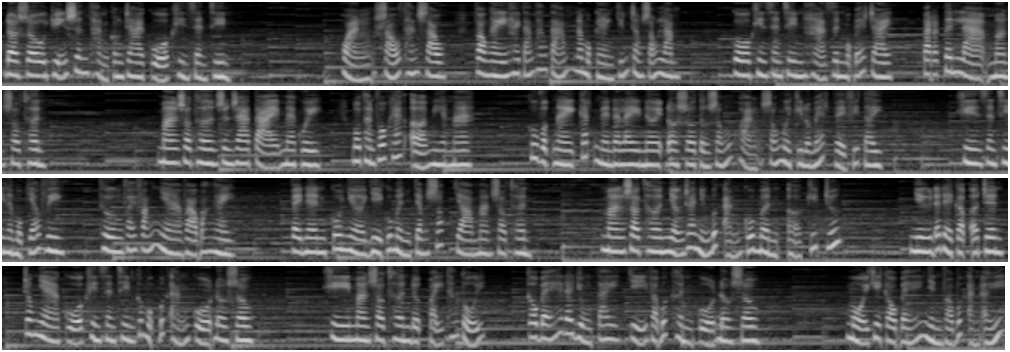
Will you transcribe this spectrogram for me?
Doso chuyển sinh thành con trai của Kinsentin. Khoảng 6 tháng sau, vào ngày 28 tháng 8 năm 1965, cô Kim hạ sinh một bé trai và đặt tên là Man Sultan. Sinh ra tại Magui, một thành phố khác ở Myanmar. Khu vực này cách Mandalay nơi Doso từng sống khoảng 60 km về phía tây. Kim là một giáo viên, thường phải vắng nhà vào ban ngày. Vậy nên cô nhờ dì của mình chăm sóc cho Man Sultan. Nhận ra những bức ảnh của mình ở kiếp trước. Như đã đề cập ở trên, trong nhà của Kinsentin có một bức ảnh của Doso. Khi Man được 7 tháng tuổi, cậu bé đã dùng tay chỉ vào bức hình của Doso. Mỗi khi cậu bé nhìn vào bức ảnh ấy,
